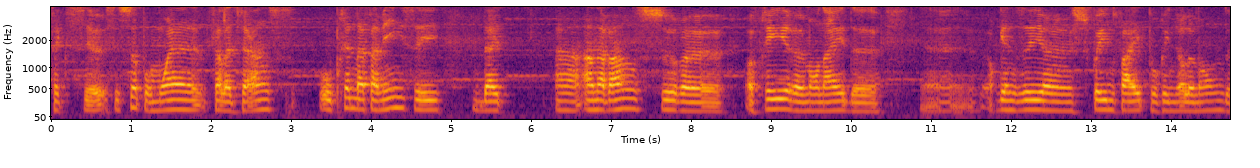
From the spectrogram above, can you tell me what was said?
fait c'est, ça pour moi, faire la différence auprès de ma famille, c'est d'être en, avance sur euh, offrir mon aide, organiser un souper, une fête pour réunir le monde,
